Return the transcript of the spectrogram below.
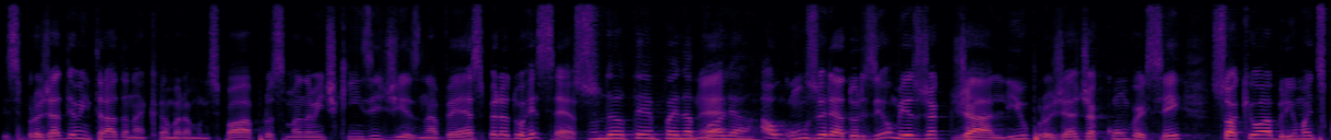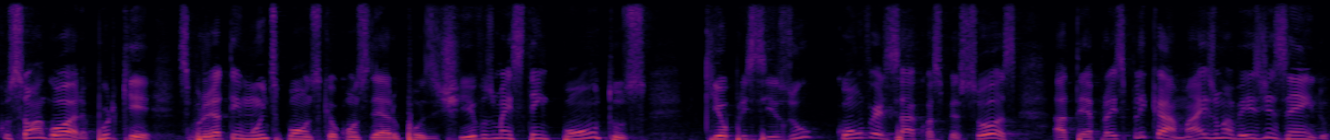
Esse projeto deu entrada na Câmara Municipal há aproximadamente 15 dias, na véspera do recesso. Não deu tempo ainda né? para olhar. Alguns vereadores, eu mesmo já, já li o projeto, já conversei, só que eu abri uma discussão agora. Por quê? Esse projeto tem muitos pontos que eu considero positivos, mas tem pontos que eu preciso conversar com as pessoas até para explicar. Mais uma vez dizendo,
